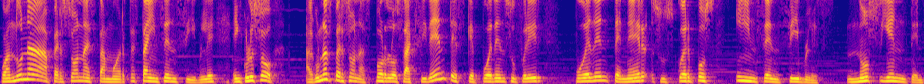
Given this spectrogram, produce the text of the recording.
Cuando una persona está muerta, está insensible incluso algunas personas, por los accidentes que pueden sufrir, pueden tener sus cuerpos insensibles, no sienten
